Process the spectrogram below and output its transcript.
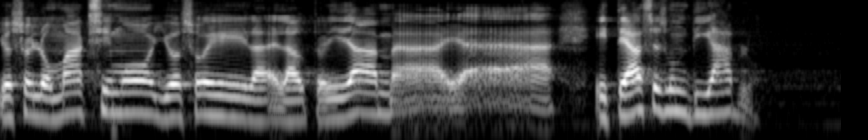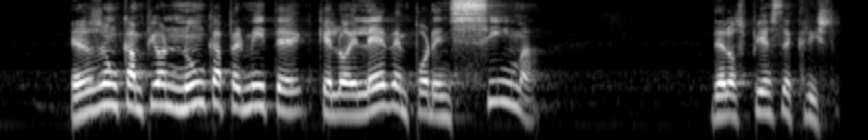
yo soy lo máximo, yo soy la, autoridad, ah, y te haces un diablo. Entonces un campeón nunca permite que lo eleven por encima de los pies de Cristo.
